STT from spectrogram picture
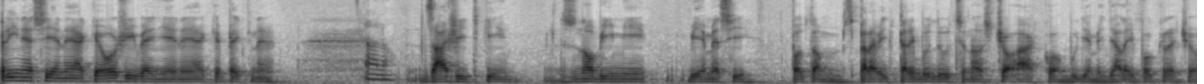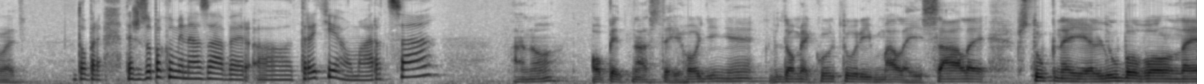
prinesie nejaké oživenie, nejaké pekné Áno. zážitky s novými, vieme si potom spraviť pre budúcnosť, čo ako budeme ďalej pokračovať. Dobre, takže zopakujeme na záver 3. Eh, marca. Áno, o 15. hodine v Dome kultúry v Malej sále. Vstupné je ľubovoľné,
